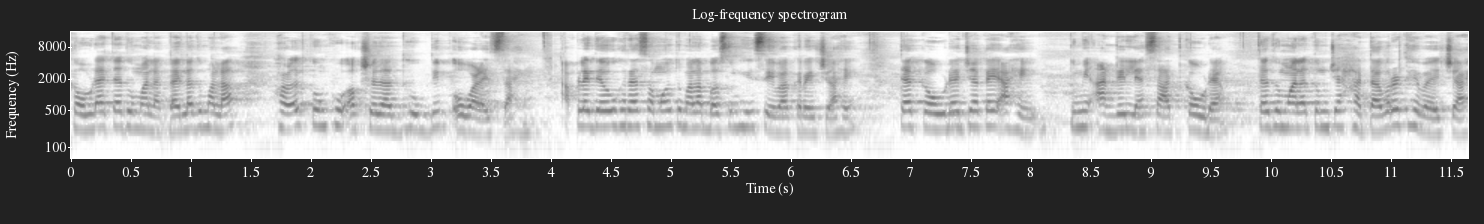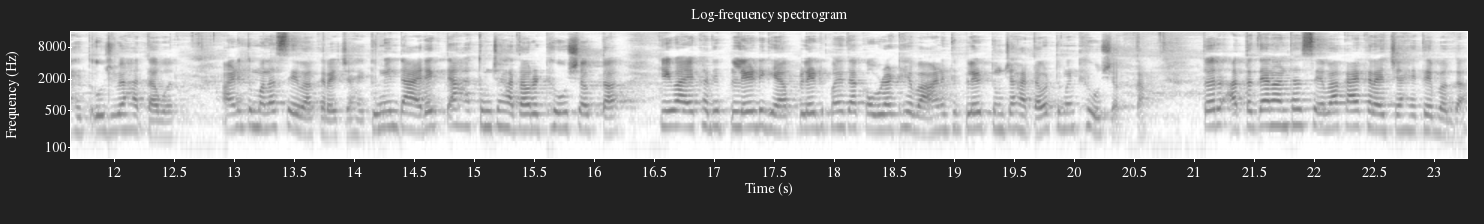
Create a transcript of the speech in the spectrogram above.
कवड्या त्या तुम्हाला त्याला तुम्हाला हळद कुंकू अक्षदा धूपदीप ओवाळायचं आहे. आपल्या देवघरासमोर तुम्हाला बसून ही सेवा करायची आहे. त्या कवड्या ज्या काही आहे तुम्ही आणलेल्या सात कवड्या त्या तुम्हाला तुमच्या हातावर ठेवायच्या आहेत उजव्या हातावर. आणि तुम्हाला सेवा करायची आहे. तुम्ही डायरेक्ट त्या हात तुमच्या हातावर ठेवू शकता किंवा एखादी प्लेट घ्या प्लेटमध्ये त्या कवड्या ठेवा आणि ती प्लेट तुमच्या हातावर तुम्ही ठेवू शकता. तर आता त्यानंतर सेवा काय करायची आहे ते बघा.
